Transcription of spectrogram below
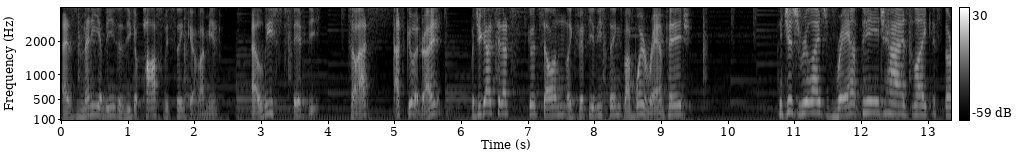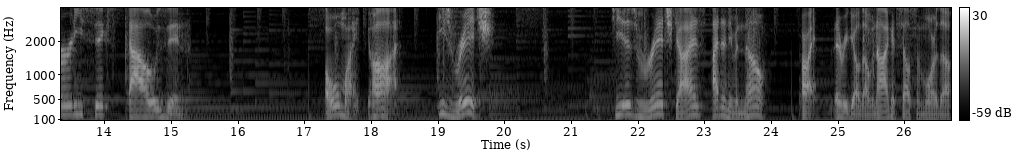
as many of these as you could possibly think of. I mean, at least 50. So that's that's good, right? Would you guys say that's good selling like 50 of these things? My boy Rampage, I just realized Rampage has like 36,000. Oh my god. He's rich. He is rich, guys. I didn't even know. All right, there we go, though. Now I could sell some more, though.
